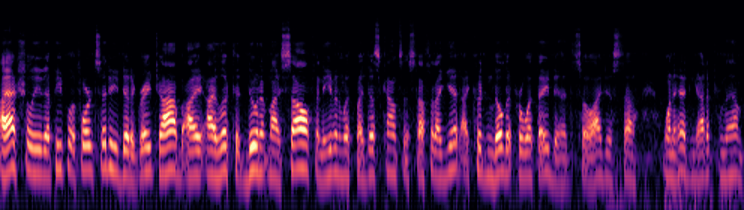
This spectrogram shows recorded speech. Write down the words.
I actually, the people at Ford City did a great job. I, I looked at doing it myself, and even with my discounts and stuff that I get, I couldn't build it for what they did. So I just uh, went ahead and got it from them.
